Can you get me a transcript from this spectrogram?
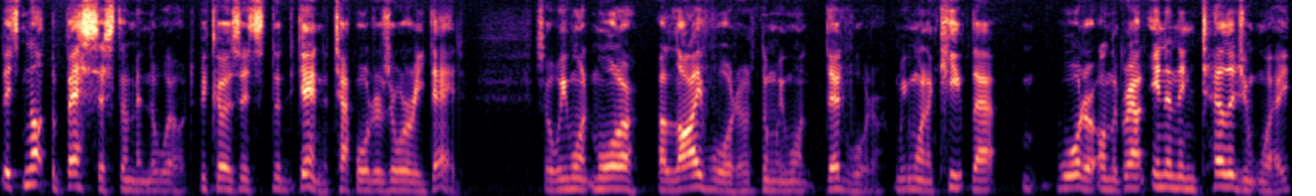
it's not the best system in the world because it's, the, again, the tap water is already dead. So we want more alive water than we want dead water. We want to keep that water on the ground in an intelligent way.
